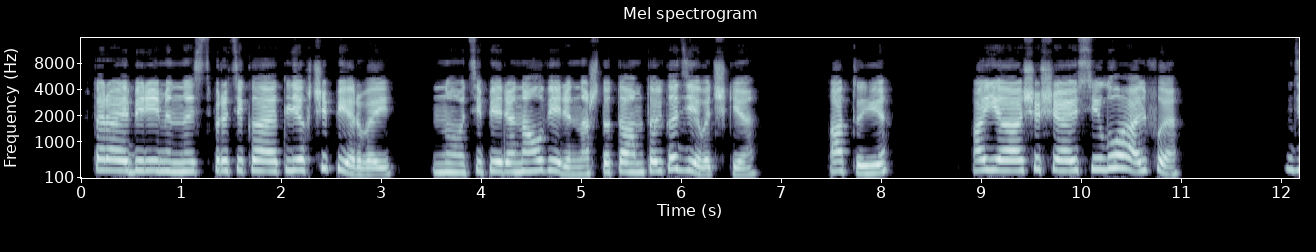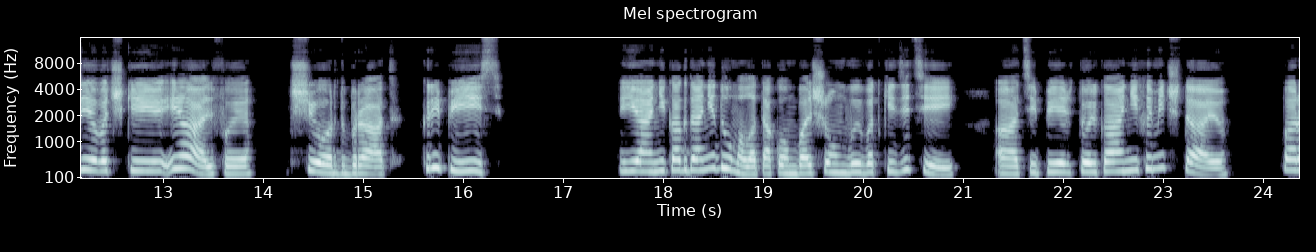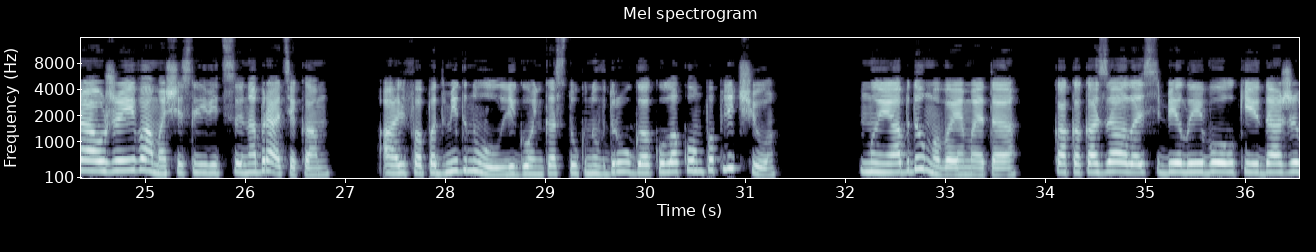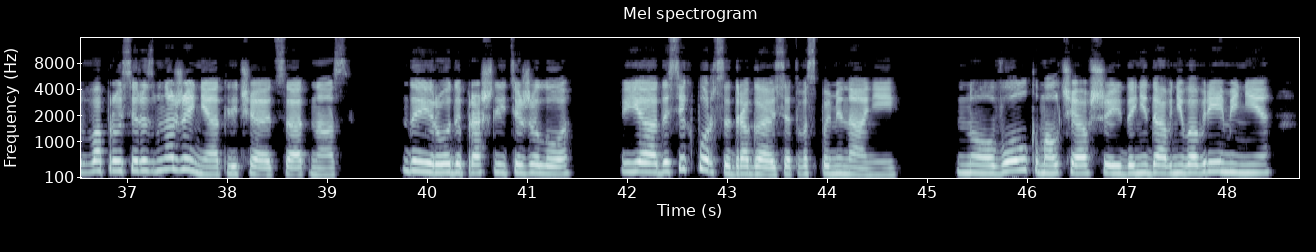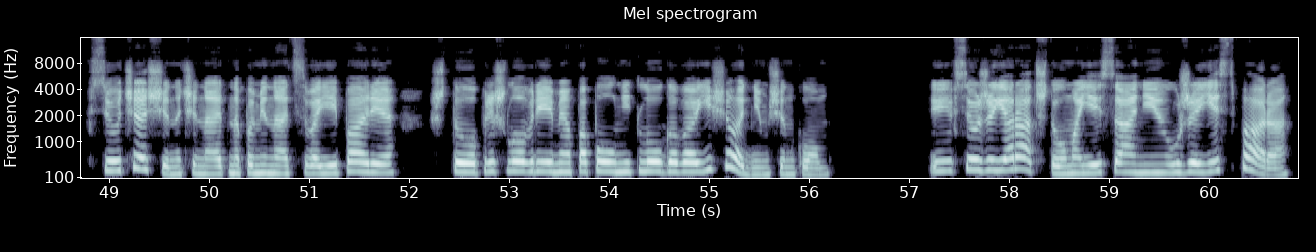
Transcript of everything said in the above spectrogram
«Вторая беременность протекает легче первой, но теперь она уверена, что там только девочки. А ты?» «А я ощущаю силу Альфы». «Девочки и Альфы. Черт, брат, крепись!» Я никогда не думал о таком большом выводке детей, а теперь только о них и мечтаю. Пора уже и вам осчастливить сына братиком. Альфа подмигнул, легонько стукнув друга кулаком по плечу. Мы обдумываем это. Как оказалось, белые волки даже в вопросе размножения отличаются от нас. Да и роды прошли тяжело. Я до сих пор содрогаюсь от воспоминаний. Но волк, молчавший до недавнего времени, все чаще начинает напоминать своей паре, что пришло время пополнить логово еще одним щенком. И все же я рад, что у моей Сани уже есть пара.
